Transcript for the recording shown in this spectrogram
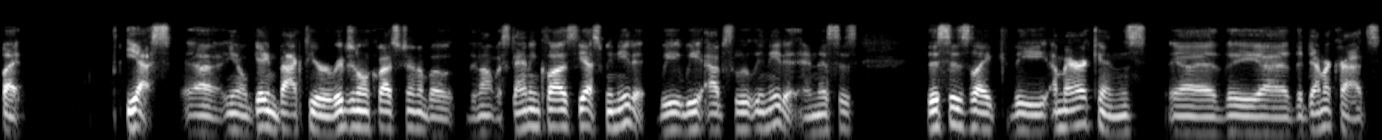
But yes, uh, you know, getting back to your original question about the notwithstanding clause, yes, we need it. We we absolutely need it, and this is this is like the Americans, uh, the uh, the Democrats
